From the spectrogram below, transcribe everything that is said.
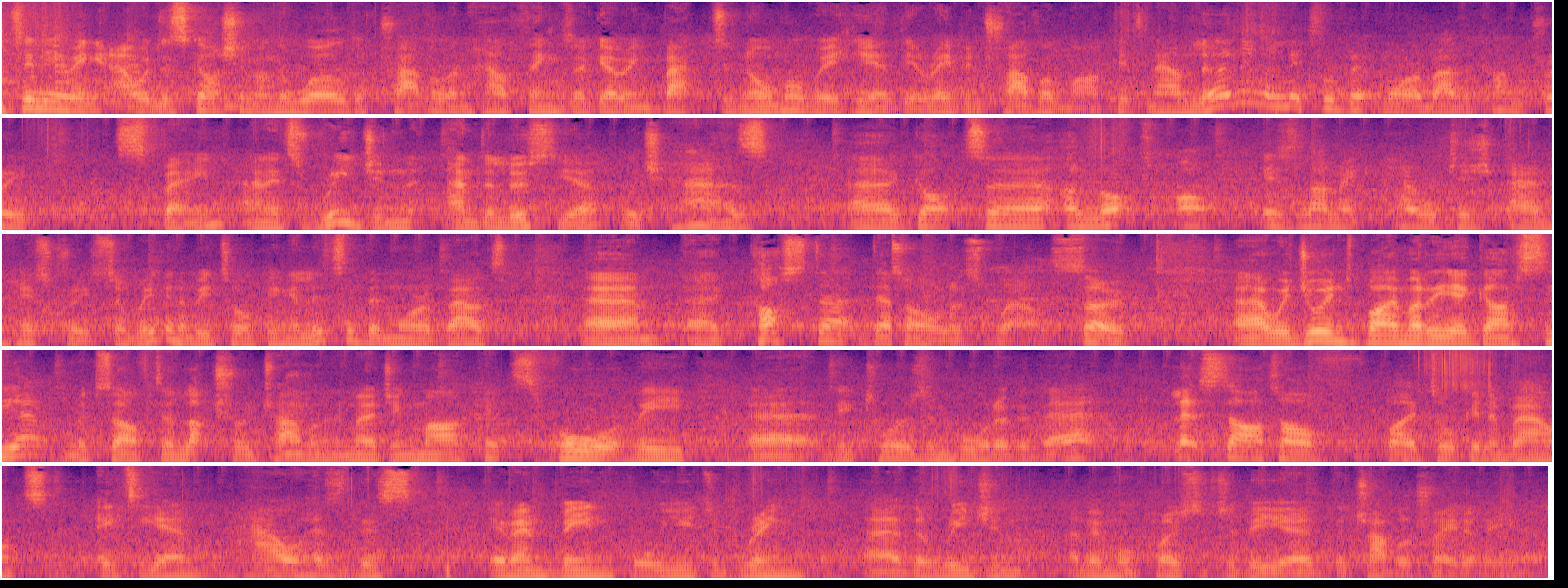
continuing our discussion on the world of travel and how things are going back to normal. We're here at the Arabian Travel Market now, learning a little bit more about the country, Spain, and its region, Andalusia, which has uh, got uh, a lot of Islamic heritage and history. So we're going to be talking a little bit more about um, uh, Costa del Sol as well. So uh, we're joined by Maria Garcia, who looks after luxury travel and emerging markets for the uh, the tourism board over there. Let's start off by talking about ATM. How has this event been for you to bring uh, the region a bit more closer to the uh, the travel trade over here?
